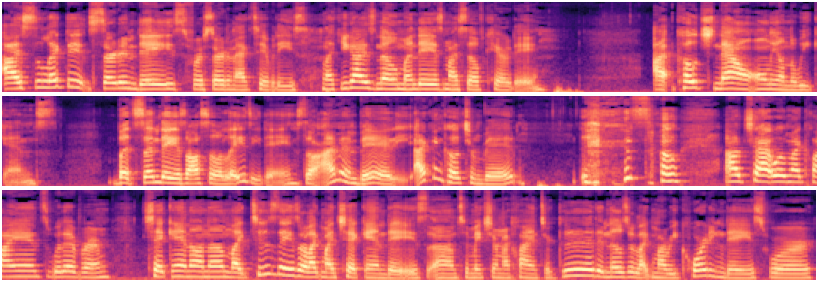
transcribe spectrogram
I selected certain days for certain activities. Like you guys know, Monday is my self care day. I coach now only on the weekends, but Sunday is also a lazy day. So I'm in bed. I can coach from bed. so I'll chat with my clients, whatever, check in on them. Like Tuesdays are like my check in days um, to make sure my clients are good. And those are like my recording days for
